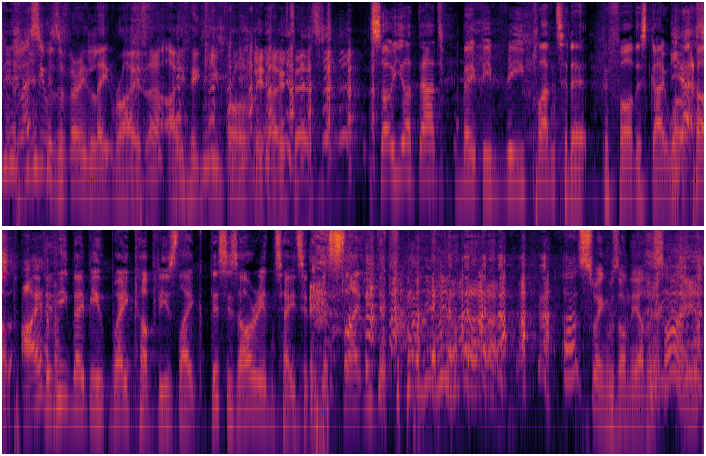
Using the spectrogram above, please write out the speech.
Unless he was a very late riser, I think he probably noticed. So your dad maybe replanted it before this guy woke Yes, up. I Did he maybe wake up and he's like, "This is orientated in a slightly different way"? That swing was on the other side.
